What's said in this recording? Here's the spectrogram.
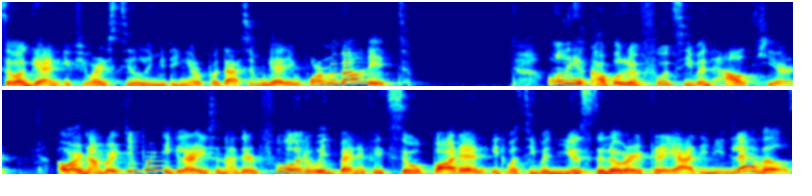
So again, if you are still limiting your potassium, get informed about it. Only a couple of foods even healthier. Our number two in particular is another food with benefits so potent it was even used to lower creatinine levels.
